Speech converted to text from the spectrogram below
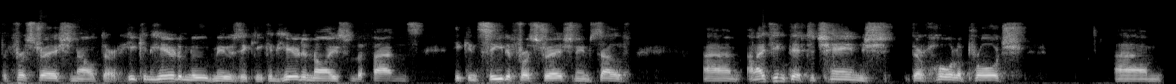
the frustration out there. He can hear the mood music, he can hear the noise from the fans, he can see the frustration himself. Um, and I think they have to change their whole approach, um,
